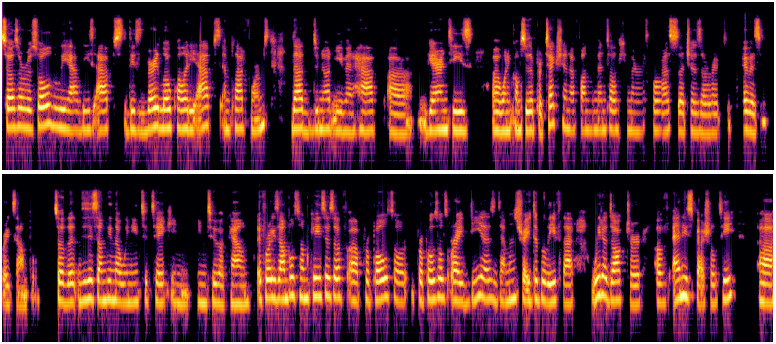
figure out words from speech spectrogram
So as a result, we have these apps, these very low quality apps and platforms that do not even have uh, guarantees uh, when it comes to the protection of fundamental human rights for us, such as our right to privacy, for example. So this is something that we need to take in, into account. For example, some cases of uh, proposal, proposals or ideas demonstrate the belief that with a doctor of any specialty, uh,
